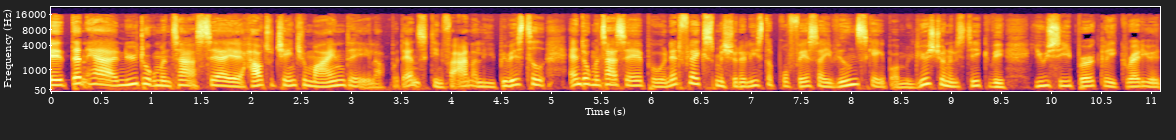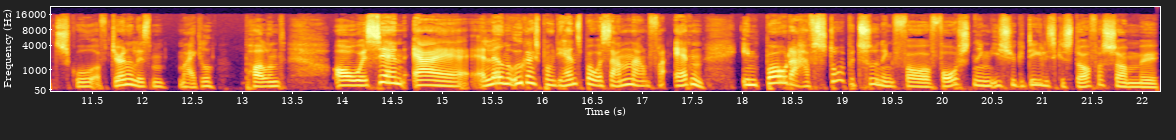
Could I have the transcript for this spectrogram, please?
Øh, den her nye dokumentarserie, How to Change Your Mind, eller på dansk, Din foranderlige bevidsthed, er en dokumentarserie på Netflix med journalist og professor i videnskab og miljøjournalistik ved UC Berkeley Graduate School of Journalism, Michael Polland. Og øh, serien er, er lavet med udgangspunkt i hans bog af samme navn fra 18. En bog, der har haft stor betydning for forskningen i psykedeliske stoffer som øh,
